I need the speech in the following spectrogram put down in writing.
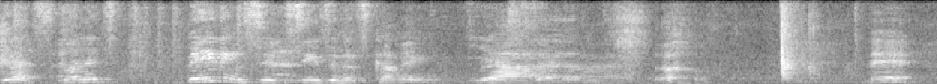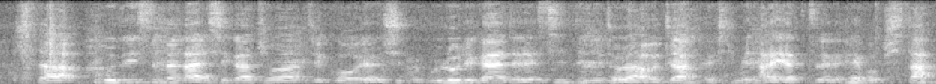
Yes, but it's bathing suit season is coming. It's very Yeah. sad. 네, 자, 곧 있으면 날씨가 좋아지고 열심히 물놀이 가야 될 시즌이 돌아오죠. 열심히 다이어트 해봅시다.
